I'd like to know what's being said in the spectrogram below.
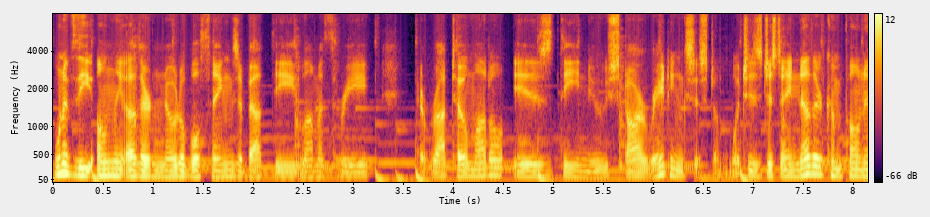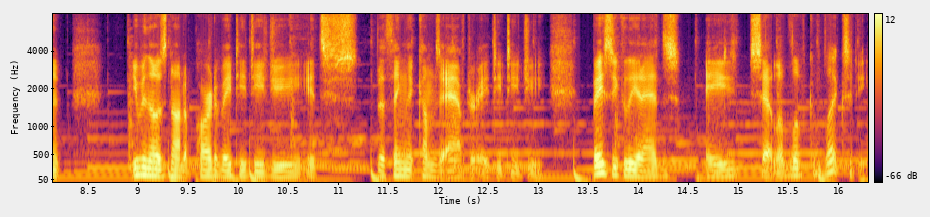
One of the only other notable things about the Llama 3 Erato model is the new star rating system, which is just another component even though it's not a part of ATTG, it's the thing that comes after ATTG. Basically, it adds a set level of complexity,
